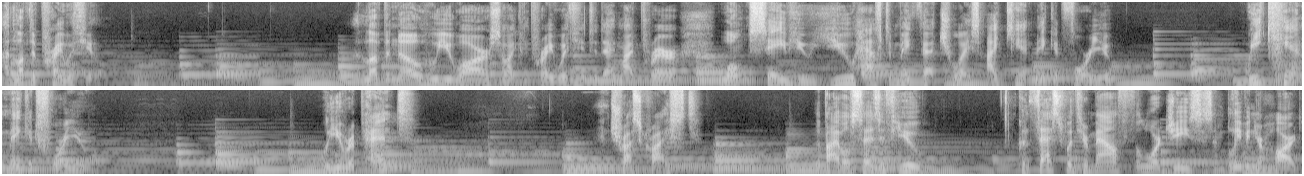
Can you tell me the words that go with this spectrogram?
I'd love to pray with you. I'd love to know who you are so I can pray with you today. My prayer won't save you. You have to make that choice. I can't make it for you. We can't make it for you. Will you repent and trust Christ? The Bible says if you confess with your mouth the Lord Jesus and believe in your heart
